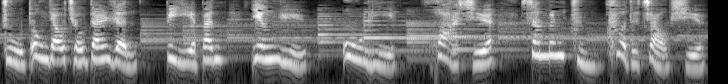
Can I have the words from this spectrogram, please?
主动要求担任毕业班英语、物理、化学三门主课的教学，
